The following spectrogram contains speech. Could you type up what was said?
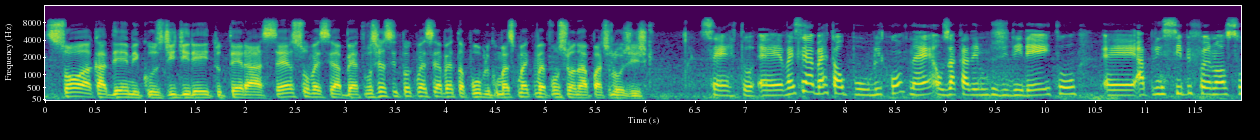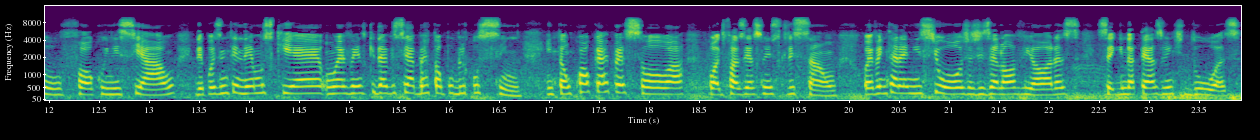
Só acadêmicos de direito terá acesso ou vai ser aberto? Você já citou que vai ser aberto a público, mas como é que vai funcionar a parte logística? Certo. É, vai ser aberto ao público, né? Os acadêmicos de direito. É, a princípio foi o nosso foco inicial. Depois entendemos que é um evento que deve ser aberto ao público, sim. Então qualquer pessoa pode fazer a sua inscrição. O evento terá início hoje às 19 horas, seguindo até às 22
